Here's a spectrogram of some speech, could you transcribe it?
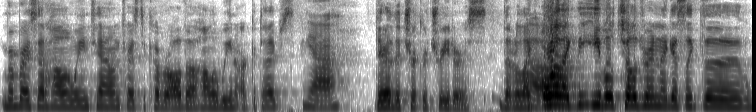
Remember I said Halloween Town tries to cover all the Halloween archetypes. yeah. They're the trick or treaters that are like, Oh. or like the evil children. I guess like the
